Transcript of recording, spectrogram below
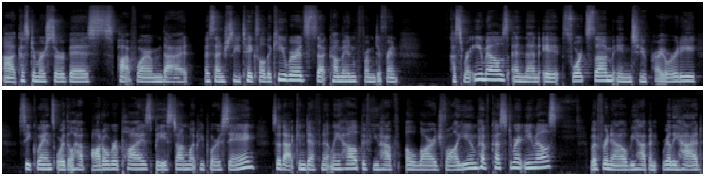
uh, customer service platform that essentially takes all the keywords that come in from different customer emails and then it sorts them into priority sequence or they'll have auto replies based on what people are saying. So that can definitely help if you have a large volume of customer emails. But for now we haven't really had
